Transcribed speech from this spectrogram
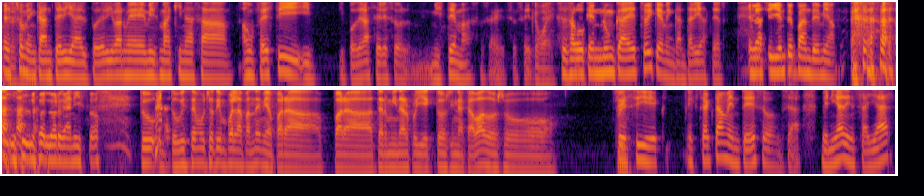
eso me encantaría, el poder llevarme mis máquinas a, un festi y y poder hacer eso, mis temas. O sea, eso, es algo que nunca he hecho y que me encantaría hacer. En la siguiente pandemia lo, organizo. ¿Tú tuviste mucho tiempo en la pandemia para, para terminar proyectos inacabados o...? Pues sí, exactamente eso. O sea, venía de ensayar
